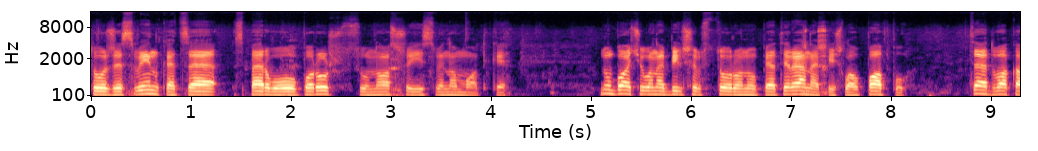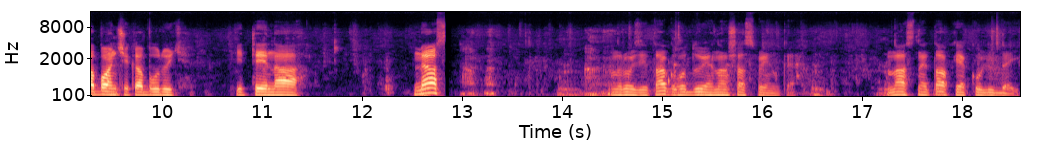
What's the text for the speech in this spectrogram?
теж свинка. Це з первого поросу нашої свиноматки. Ну, бачу, вона більше в сторону п'ятирена пішла в папу. Це два кабанчика будуть йти на М'ясо. Друзі, так годує наша свинка. У нас не так, як у людей.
